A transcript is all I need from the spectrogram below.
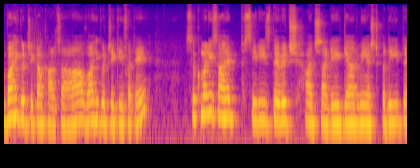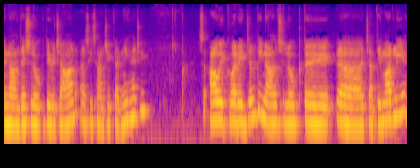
ਵਾਹਿਗੁਰੂ ਜੀ ਕਾ ਖਾਲਸਾ, ਵਾਹਿਗੁਰੂ ਜੀ ਕੀ ਫਤਿਹ। ਸੁਖਮਨੀ ਸਾਹਿਬ ਸੀਰੀਜ਼ ਦੇ ਵਿੱਚ ਅੱਜ ਸਾਡੀ 11ਵੀਂ ਅਸ਼ਟਪਦੀ ਤੇ ਨਾਲ ਦੇ ਸ਼ਲੋਕ ਦੀ ਵਿਚਾਰ ਅਸੀਂ ਸਾਂਝੀ ਕਰਨੀ ਹੈ ਜੀ। ਸੋ ਆਓ ਇੱਕ ਵਾਰੀ ਜਲਦੀ ਨਾਲ ਸ਼ਲੋਕ ਤੇ ਚਾਤੀ ਮਾਰ ਲਈਏ,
